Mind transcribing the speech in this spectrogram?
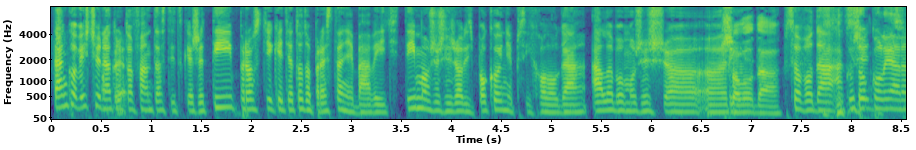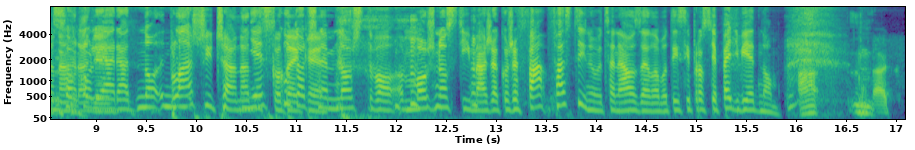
Stanko, vieš, čo je na tomto fantastické, že ty proste, keď ťa toto prestane baviť, ty môžeš robiť pokojne psychologa, alebo môžeš... Uh, Psovoda. Psovoda, akože... Sokoliara na Sokoliara, no, Plášiča na Neskutočné diskotéke. množstvo možností máš, akože fa- fascinujúce naozaj, lebo ty si proste 5 v jednom. A, tak.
